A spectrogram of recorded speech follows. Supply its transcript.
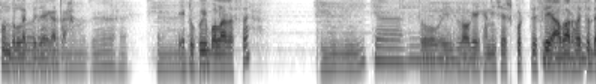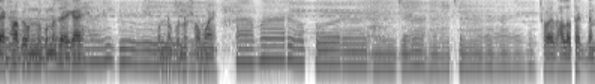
সুন্দর লাগবে জায়গাটা। এটুকুই বলার আছে। তো এই ব্লগ এখানেই শেষ করতেছি। আবার হয়তো দেখা হবে অন্য কোনো জায়গায় অন্য কোনো সময়। সবাই ভালো থাকবেন।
